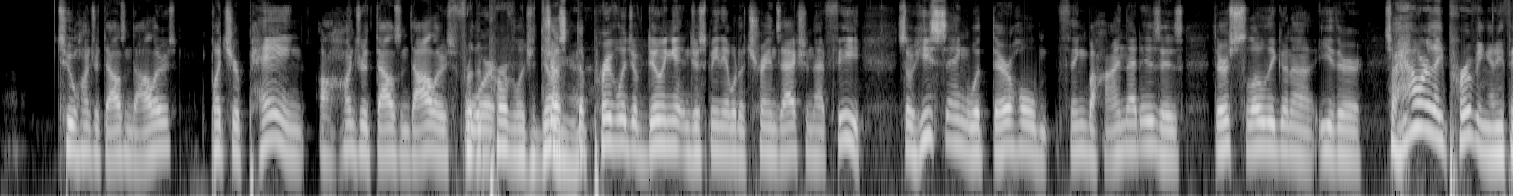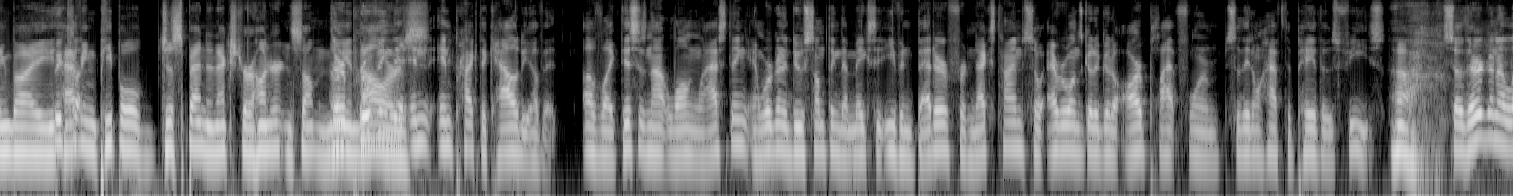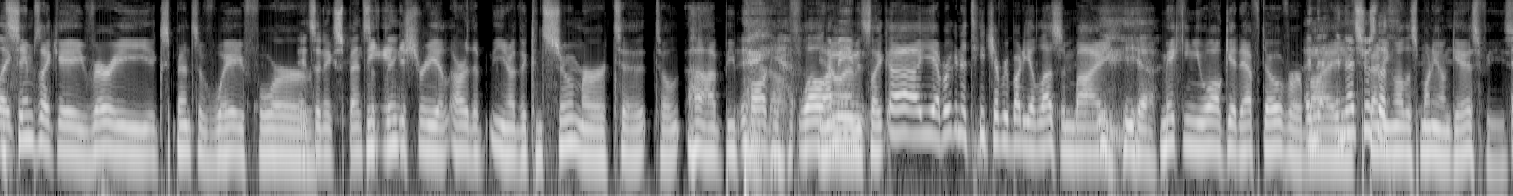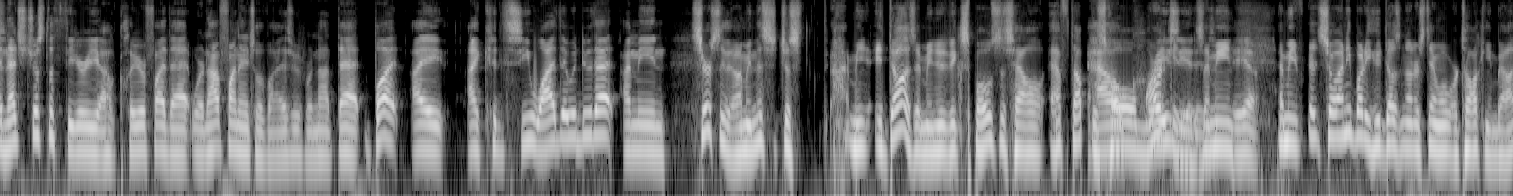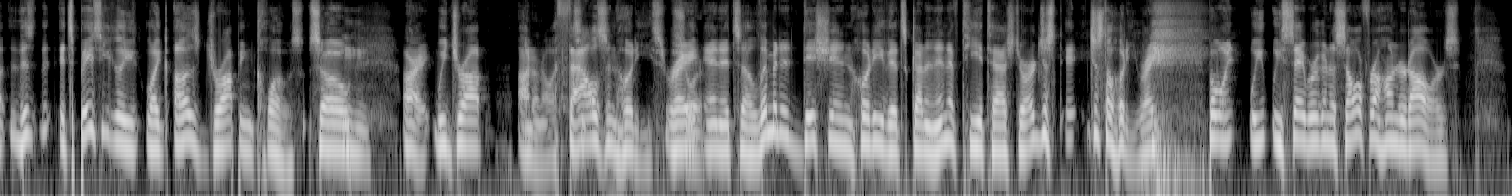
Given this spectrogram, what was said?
two hundred thousand dollars, but you're paying hundred thousand dollars For the privilege of doing just it. the privilege of doing it and just being able to transaction that fee. So he's saying what their whole thing behind that is is they're slowly gonna either So how are they proving anything by having people just spend an extra hundred and something million they're proving dollars? the in, impracticality of it. Of like this is not long lasting, and we're gonna do something that makes it even better for next time. So everyone's gonna go to our platform, so they don't have to pay those fees. so they're gonna it like seems like a very expensive way for it's an expensive the thing. industry or the you know the consumer to to uh, be part of. Well, You I know, and mean- it's like, uh, yeah, we're going to teach everybody a lesson by Yeah. making you all get effed over And by that- and that's just spending a- all this money on gas fees. And that's just a theory. I'll clarify that. We're not financial advisors. We're not that. But I I could see why they would do that. I mean, Seriously, though, I mean, this is just. I mean, it does. I mean, it exposes how effed up this whole market is. is. I mean, Yeah. I mean, so anybody who doesn't understand what we're talking about, this it's basically like us dropping clothes. So, Mm-hmm. all right, we drop. I don't know, a thousand hoodies, right? Sure. And it's a limited edition hoodie that's got an NFT attached to it, or just just a hoodie, right? but when we, we say we're going to sell it for a hundred dollars,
